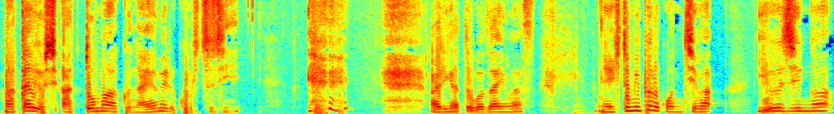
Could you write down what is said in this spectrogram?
またよし、アットマーク、悩める子羊。ありがとうございます。ね、ひとみプロこんにちは。友人が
